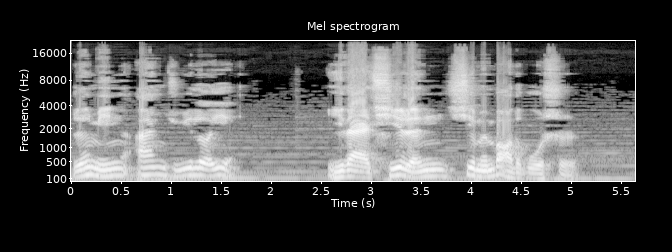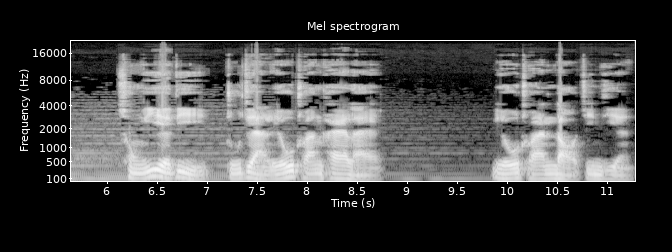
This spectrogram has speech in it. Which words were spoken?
人民安居乐业。一代奇人西门豹的故事，从叶地逐渐流传开来，流传到今天。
